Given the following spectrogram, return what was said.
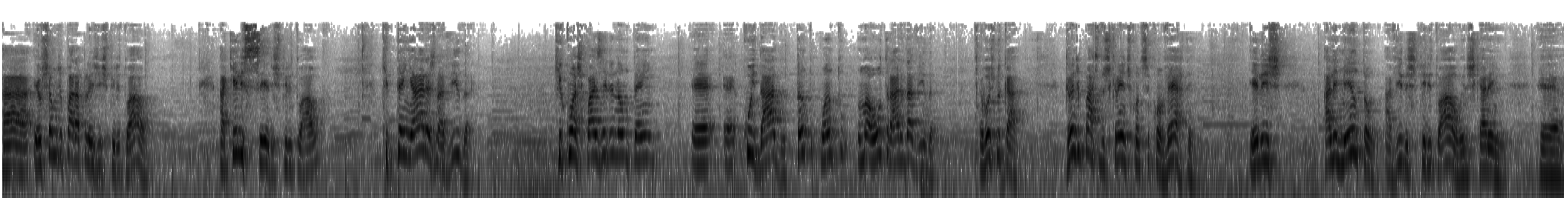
Ah, eu chamo de paraplegia espiritual aquele ser espiritual que tem áreas na vida que com as quais ele não tem é, é, cuidado tanto quanto uma outra área da vida. Eu vou explicar. Grande parte dos crentes, quando se convertem, eles alimentam a vida espiritual, eles querem é,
